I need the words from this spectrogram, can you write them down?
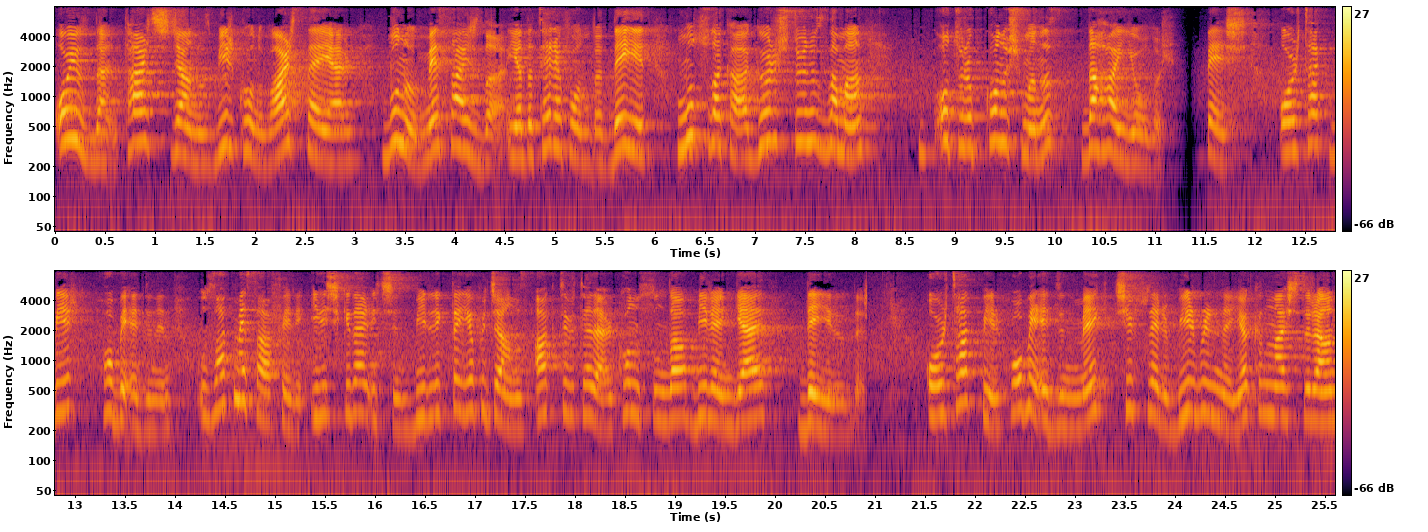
O yüzden tartışacağınız bir konu varsa eğer bunu mesajda ya da telefonda değil mutlaka görüştüğünüz zaman oturup konuşmanız daha iyi olur. 5. Ortak bir hobi edinin. Uzak mesafeli ilişkiler için birlikte yapacağınız aktiviteler konusunda bir engel değildir. Ortak bir hobi edinmek çiftleri birbirine yakınlaştıran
